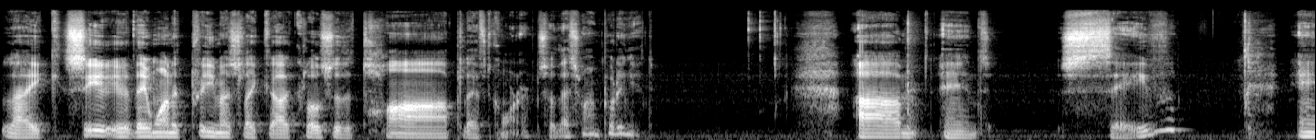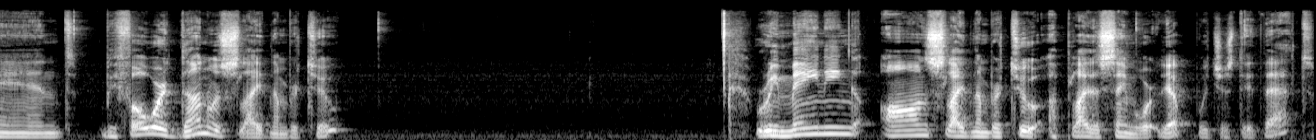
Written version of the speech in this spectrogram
like, see, they want it pretty much like uh, close to the top left corner. So that's where I'm putting it. Um, and save. And before we're done with slide number two, remaining on slide number two, apply the same word. Yep, we just did that.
